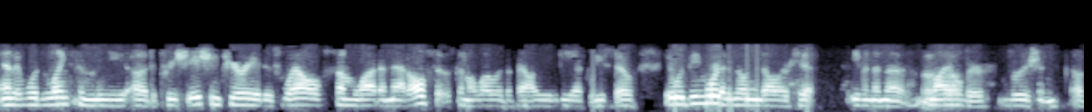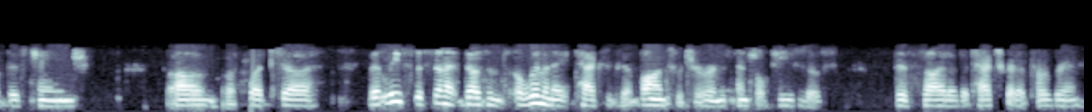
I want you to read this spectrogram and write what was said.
And it would lengthen the uh, depreciation period as well somewhat, and that also is going to lower the value of the equity. So it would be more than a million dollar hit, even in the milder version of this change. Um, Uh-huh. but uh, at least the Senate doesn't eliminate tax exempt bonds, which are an essential piece of this side of the tax credit program.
